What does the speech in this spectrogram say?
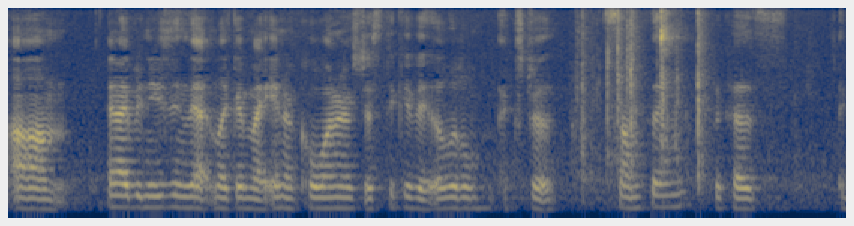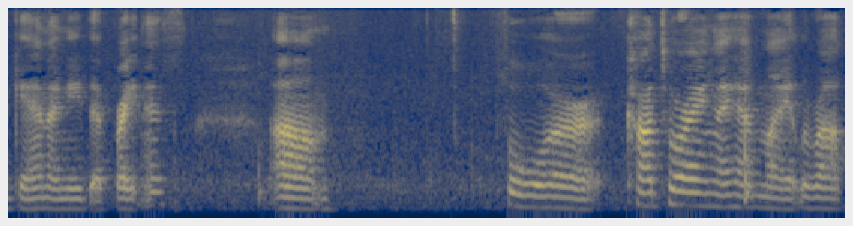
Um, and I've been using that like in my inner corners just to give it a little extra something because, again, I need that brightness. Um, for contouring, I have my Lorac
